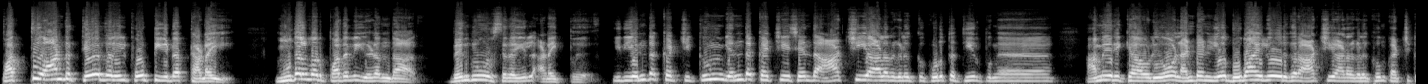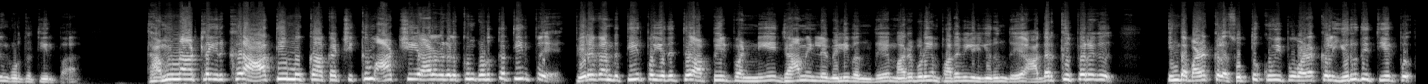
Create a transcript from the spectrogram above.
பத்து ஆண்டு தேர்தலில் போட்டியிட தடை. முதல்வர் பதவி இழந்தார். பெங்களூர் சிறையில் அடைப்பு. இது எந்த கட்சிக்கும் எந்த கட்சியை சேர்ந்த ஆட்சியாளர்களுக்கு கொடுத்த தீர்ப்புங்க? அமெரிக்காவிலேயோ லண்டன்லயோ துபாயிலயோ இருக்கிற ஆட்சியாளர்களுக்கும் கட்சிக்கும் கொடுத்த தீர்ப்பா? தமிழ்நாட்டில் இருக்கிற அதிமுக கட்சிக்கும் ஆட்சியாளர்களுக்கும் கொடுத்த தீர்ப்பு. பிறகு அந்த தீர்ப்பை எதிர்த்து அப்பீல் பண்ணி ஜாமீன்ல வெளிவந்து மறுபடியும் பதவியில் இருந்து அதற்கு பிறகு இந்த வழக்கில் சொத்து குவிப்பு வழக்கில் இறுதி தீர்ப்பு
